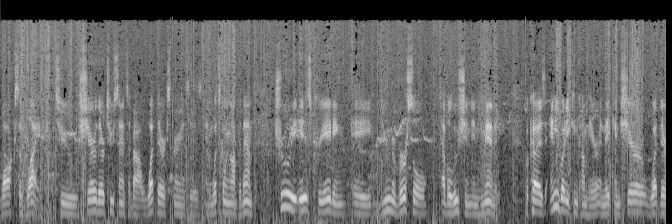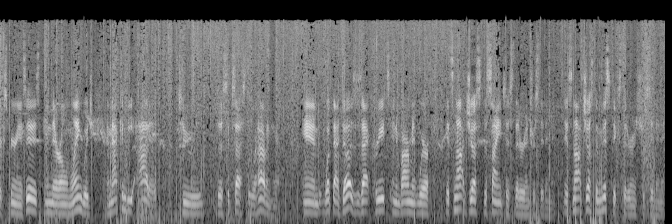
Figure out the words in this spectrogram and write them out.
walks of life to share their two cents about what their experience is and what's going on for them truly is creating a universal evolution in humanity. Because anybody can come here and they can share what their experience is in their own language, and that can be added to the success that we're having here. And what that does is that creates an environment where it's not just the scientists that are interested in it. It's not just the mystics that are interested in it.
